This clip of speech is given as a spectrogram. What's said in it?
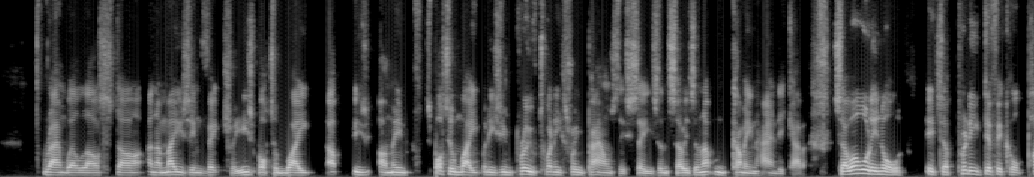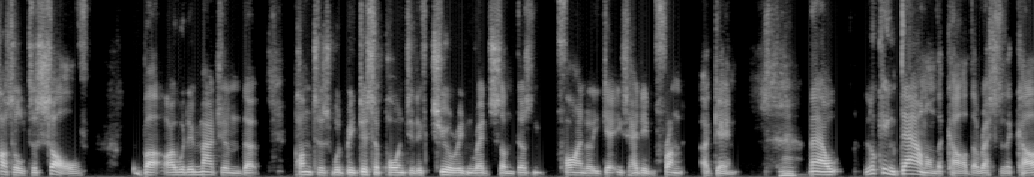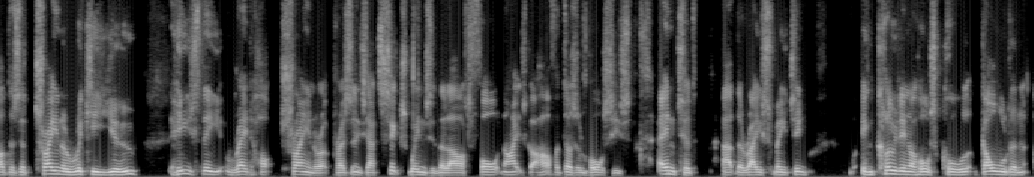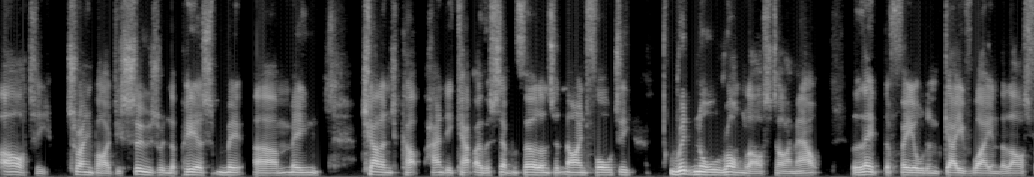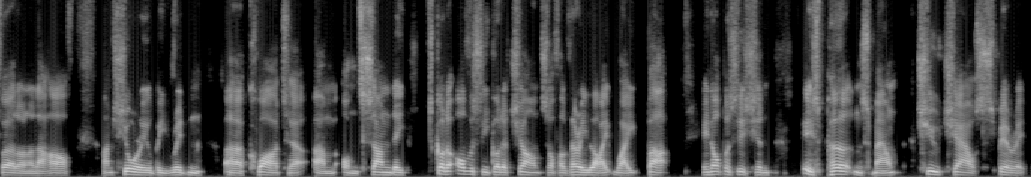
ran well last start, an amazing victory. He's bottom weight up. He's, I mean, it's bottom weight, but he's improved 23 pounds this season. So he's an up and coming handicapper. So, all in all, it's a pretty difficult puzzle to solve. But I would imagine that punters would be disappointed if Turin Redsun doesn't finally get his head in front again. Mm. Now, looking down on the card, the rest of the card, there's a trainer, Ricky Yu, He's the red hot trainer at present. He's had six wins in the last fortnight. He's got half a dozen horses entered at the race meeting, including a horse called Golden Artie, trained by D'Souza in the Pierce um, Mean Challenge Cup handicap over seven furlongs at 940. Ridden all wrong last time out, led the field and gave way in the last furlong and a half. I'm sure he'll be ridden uh, quieter um, on Sunday. It's got a, obviously got a chance off a very lightweight, but in opposition is Purton's mount, Chiu Chow Spirit,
